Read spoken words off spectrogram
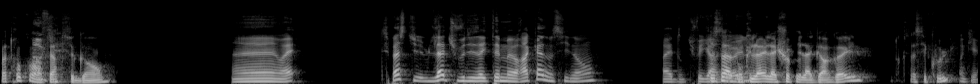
pas trop quoi va Ok. faire de ce gant. Euh, ouais. Je sais pas si tu... Là, tu veux des items euh, Rakan aussi, non? Ouais, donc tu fais C'est ça, gargoyle. donc là il a chopé la gargoyle, donc ça c'est cool. Ok.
